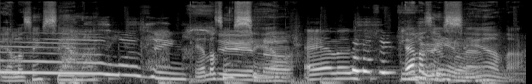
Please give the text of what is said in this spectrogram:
Elas em cena. Elas em cena. Elas em Elas em cena. cena.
